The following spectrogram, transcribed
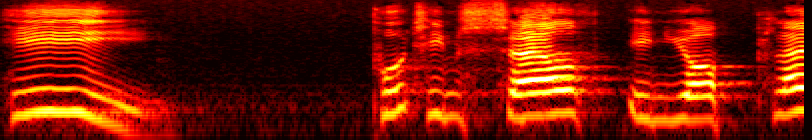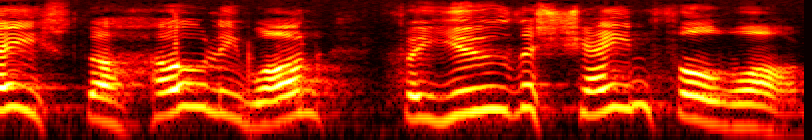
He put Himself in your place, the Holy One, for you, the shameful one.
